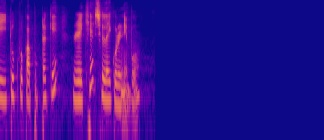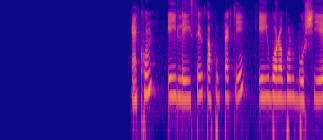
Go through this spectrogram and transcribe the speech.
এই টুকরো কাপড়টাকে রেখে সেলাই করে নেব। এখন এই লেসের কাপড়টাকে এই বরাবর বসিয়ে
